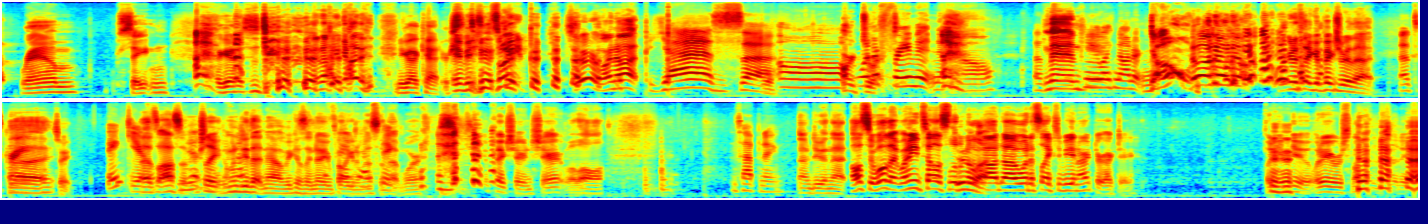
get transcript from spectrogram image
cute. Ram Satan, I guess. And I got it. you got Catters. It'd be sweet. Sure, why not? Yes. Oh, Art I want to frame it now. That's Man. Can you like not? Don't. No, no, no. We're gonna take a picture of that. That's great. Uh, Sweet. Thank you. that's awesome. Actually, I'm gonna do that now because I know you're probably gonna mess with that more. take a picture and share it with all. it's happening. I'm doing that. Also, well, why don't you tell us a little Doing bit a about uh, what it's like to be an art director? What do you do? What are your responsibilities?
